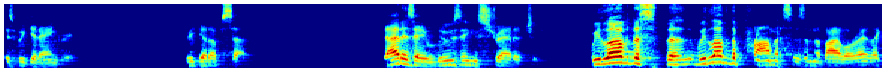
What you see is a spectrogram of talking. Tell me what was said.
is we get angry, we get upset. That is a losing strategy. We love, the, we love the promises in the Bible, right? Like,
